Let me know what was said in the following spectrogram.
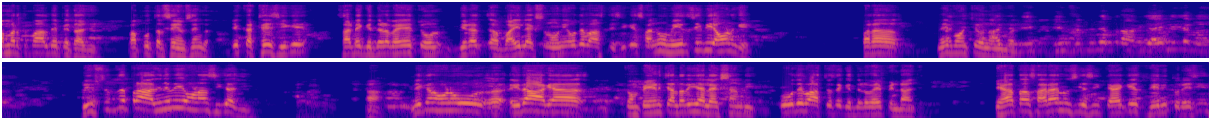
ਅਮਰਤਪਾਲ ਦੇ ਪਿਤਾ ਜੀ ਬਾਪੂ ਤਰਸੇਮ ਸਿੰਘ। ਇਹ ਇਕੱਠੇ ਸੀਗੇ। ਸਾਡੇ ਗਿੱਦੜਵੇ ਚੋਣ ਜਿਹੜਾ ਬਾਈ ਇਲੈਕਸ਼ਨ ਹੋਣੀ ਉਹਦੇ ਵਾਸਤੇ ਸੀਗੇ। ਸਾਨੂੰ ਉਮੀਦ ਸੀ ਵੀ ਆਉਣਗੇ। ਪਰ ਨਹੀਂ ਪਹੁੰਚੇ ਉਹਨਾਂ ਦੀ ਮਰਜ਼ੀ। ਦੀਪ ਸਿੱਧੂ ਦੇ ਭਰਾ ਵੀ ਆਏ ਨੇ ਜਾਂ ਨਹੀਂ? ਦੀਪ ਸਿੱਧੂ ਦੇ ਭਰਾ ਜੀ ਨੇ ਵੀ ਆਉਣਾ ਸੀਗਾ ਜੀ। ਹਾਂ ਲੇਕਿਨ ਹੁਣ ਉਹ ਅ, ਇਹਦਾ ਆ ਗਿਆ ਕੰਪੇਨ ਚੱਲ ਰਹੀ ਹੈ ਇਲੈਕਸ਼ਨ ਦੀ ਉਹਦੇ ਵਾਸਤੇ ਉੱਥੇ ਗਿੱਦੜਵੇ ਪਿੰਡਾਂ 'ਚ। ਕਿਹਾ ਤਾਂ ਸਾਰਿਆਂ ਨੂੰ ਸੀ ਅਸੀਂ ਕਹਿ ਕੇ ਫੇਰ ਹੀ ਤੁਰੇ ਸੀ।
